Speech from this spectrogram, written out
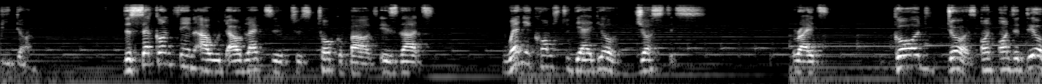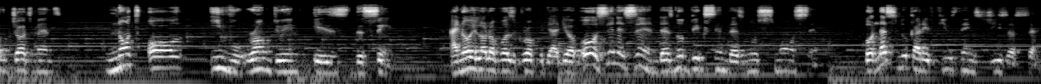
be done. The second thing I would I would like to, to talk about is that when it comes to the idea of justice, right? God does on, on the day of judgment, not all evil wrongdoing is the same. I know a lot of us grew up with the idea of, oh, sin is sin. There's no big sin, there's no small sin. But let's look at a few things Jesus said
